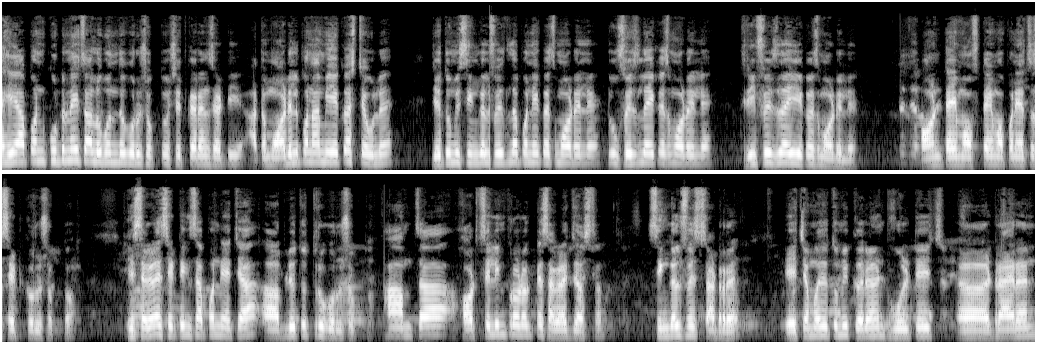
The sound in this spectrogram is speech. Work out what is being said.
हे आपण कुठूनही चालू बंद करू शकतो शेतकऱ्यांसाठी. आता मॉडेल पण आम्ही एकच ठेवलंय. जे तुम्ही सिंगल फेजला पण एकच मॉडेल आहे टू फेजला एकच मॉडेल आहे थ्री फेजलाही एकच मॉडेल आहे. ऑन टाइम ऑफ टाइम आपण याचं सेट करू शकतो. हे सगळ्या सेटिंग्स आपण याच्या ब्लूटूथ थ्रू करू शकतो. हा आमचा हॉट सेलिंग प्रोडक्ट आहे सगळ्यात जास्त. सिंगल फेज स्टार्टर आहे. याच्यामध्ये तुम्ही current voltage dry run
